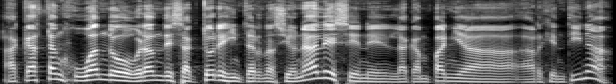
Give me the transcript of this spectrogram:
¿Acá están jugando grandes actores internacionales en la campaña argentina?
